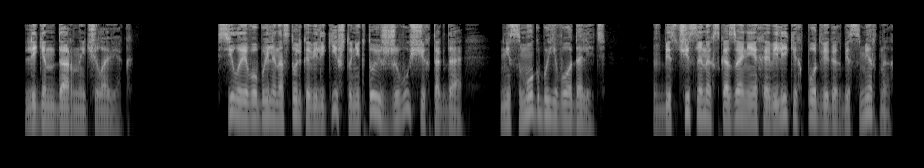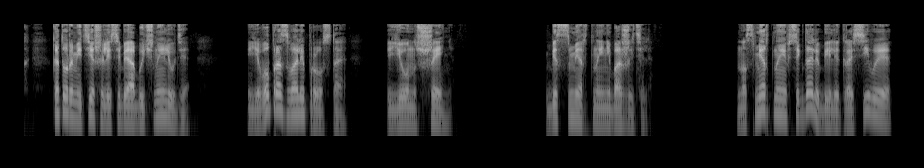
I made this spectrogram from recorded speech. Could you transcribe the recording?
легендарный человек. Силы его были настолько велики, что никто из живущих тогда не смог бы его одолеть. В бесчисленных сказаниях о великих подвигах бессмертных, которыми тешили себя обычные люди, его прозвали просто Юн Шень. Бессмертный небожитель. Но смертные всегда любили красивые,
